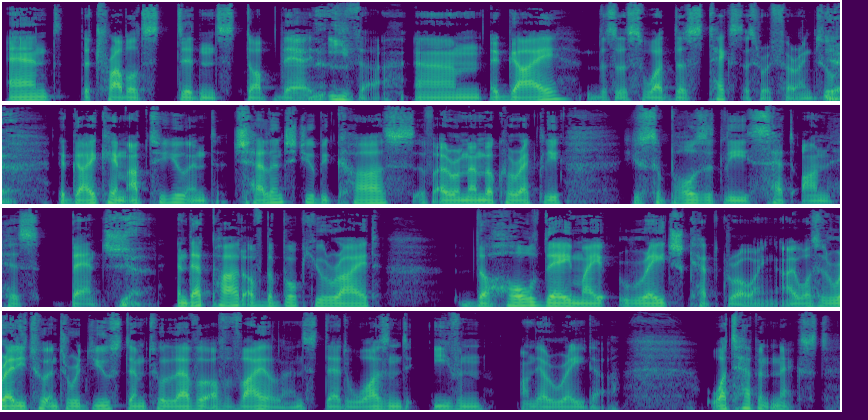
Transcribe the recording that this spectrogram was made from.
And the troubles didn't stop there either. Um, a guy, this is what this text is referring to. Yeah. A guy came up to you and challenged you because, if I remember correctly, you supposedly sat on his bench. Yeah. In that part of the book, you write, the whole day my rage kept growing. I was ready to introduce them to a level of violence that wasn't even on their radar. What happened next?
